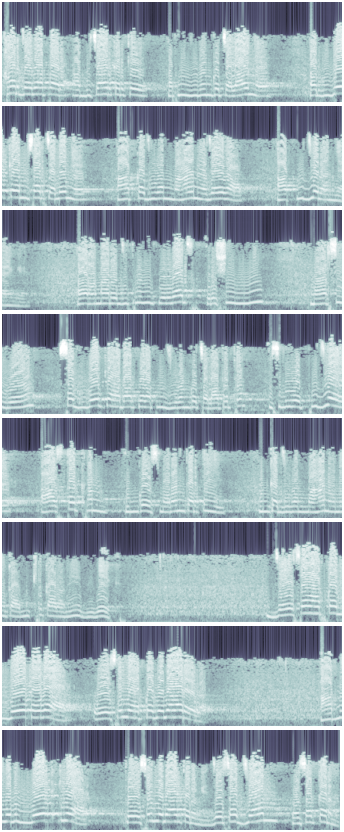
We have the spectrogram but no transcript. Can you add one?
हर जगह पर आप विचार करके अपने जीवन को चलाएँगे और विवेक के अनुसार चलेंगे, आपका जीवन महान हो जाएगा, आप पूज्य बन जाएँगे। और हमारे जितने भी पूर्वज, ऋषि, मुनि, महर्षि हुए हैं, सब विवेक के आधार पर अपने जीवन को चलाते थे। इसलिए वो पूज्य है। आज तक हम उनको स्मरण करते हैं। उनका जीवन महान होने का मुख्य कारण है विवेक। जैसा आपका विवेक होगा, वैसे ही आपका व्यवहार होगा। आपने यदि विवेक किया तो ऐसे ही व्यवहार करेंगे। जैसा ज्ञान, वैसा कर्म।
